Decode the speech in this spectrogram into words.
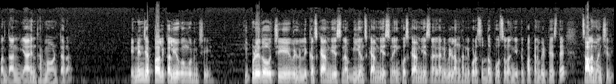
మరి దాన్ని న్యాయం ధర్మం అంటారా? ఎన్నేం చెప్పాలి కలియుగం గురించి? ఇప్పుడేదో వచ్చి వీళ్ళు లిక్కర్ స్కామ్ చేసినా బియ్యం స్కామ్ చేసినా ఇంకో స్కామ్ చేసినా కానీ వీళ్ళందరినీ కూడా శుద్ధపూసలు అని చెప్పి పక్కన పెట్టేస్తే చాలా మంచిది.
